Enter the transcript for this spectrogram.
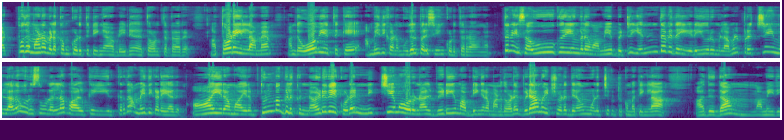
அற்புதமான விளக்கம் கொடுத்துட்டீங்க அப்படின்னு தோல் தட்டுறாரு. இல்லாமல் அந்த ஓவியத்துக்கே அமைதிக்கான முதல் பரிசையும் கொடுத்துட்றாங்க இத்தனை சௌகரியங்களும் அமைய பெற்று எந்தவித இடையூறும் இல்லாமல் பிரச்சனையும் இல்லாத ஒரு சூழலில் வாழ்க்கை இருக்கிறது அமைதி கிடையாது. ஆயிரம் ஆயிரம் துன்பங்களுக்கு நடுவே கூட நிச்சயமாக ஒரு நாள் விடியும் அப்படிங்கிற மனதோட விடாமுயற்சியோட தினமும் முழிச்சுக்கிட்டு இருக்கோம் பார்த்தீங்களா அதுதான் அமைதி.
